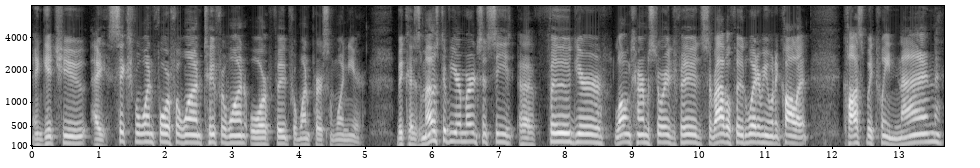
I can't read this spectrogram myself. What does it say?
and get you a six for one, four for one, two for one, or food for one person one year. Because most of your emergency uh, food, your long term storage food, survival food, whatever you want to call it, costs between nine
